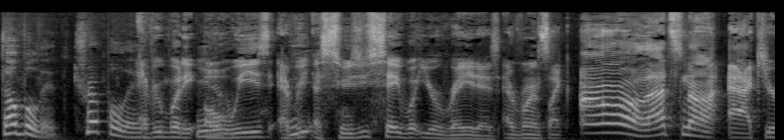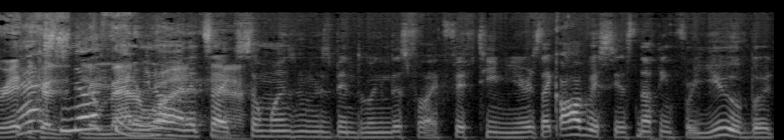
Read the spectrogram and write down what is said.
double it, triple it. Everybody you know? always every mm. as soon as you say what your rate is, everyone's like, "Oh, that's not accurate." That's because nothing, no matter you know, what, and it's like yeah. someone who's been doing this for like 15 years. Like, obviously, it's nothing for you, but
